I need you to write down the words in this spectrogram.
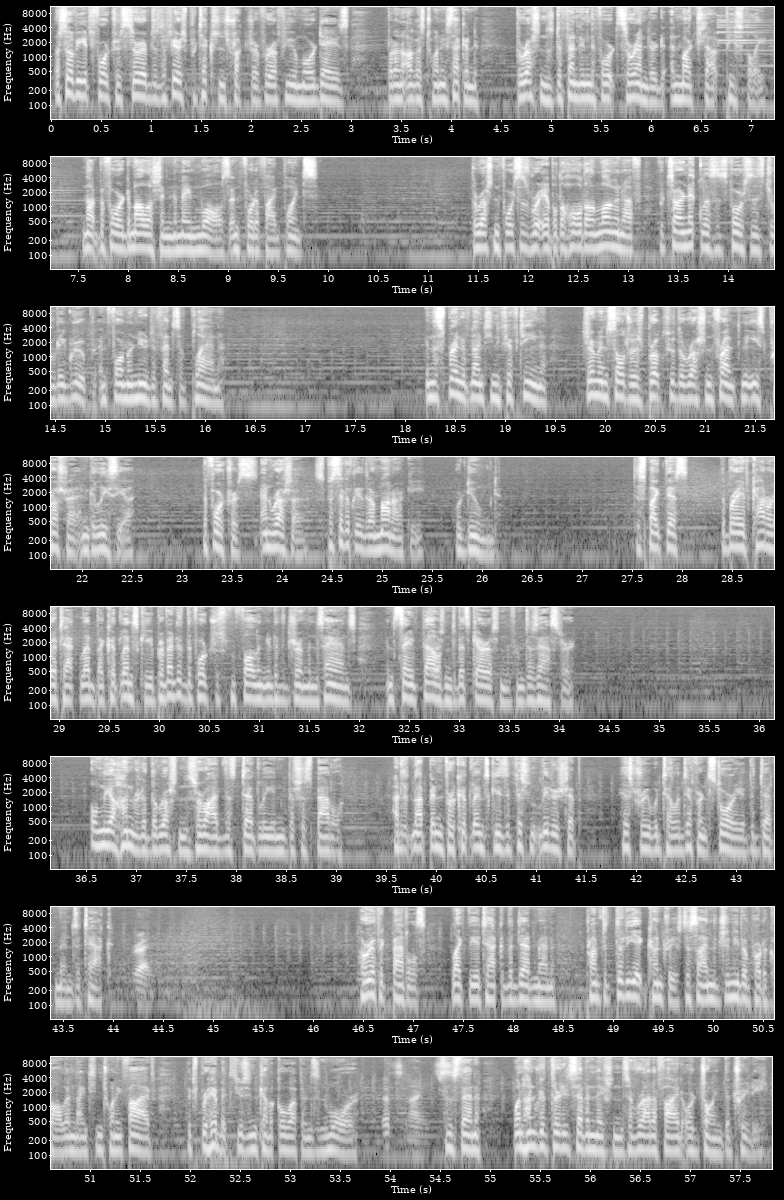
A Soviet fortress served as a fierce protection structure for a few more days, but on August 22nd, the Russians defending the fort surrendered and marched out peacefully, not before demolishing the main walls and fortified points. The Russian forces were able to hold on long enough for Tsar Nicholas's forces to regroup and form a new defensive plan. In the spring of 1915, German soldiers broke through the Russian front in East Prussia and Galicia. The fortress and Russia, specifically their monarchy, were doomed. Despite this, the brave counterattack led by Kotlinsky prevented the fortress from falling into the Germans' hands and saved thousands of its garrison from disaster. Only a hundred of the Russians survived this deadly and vicious battle. Had it not been for Kotlinsky's efficient leadership, history would tell a different story of the dead men's attack. Right. Horrific battles, like the attack of the Dead Men, prompted 38 countries to sign the Geneva Protocol in 1925, which prohibits using chemical weapons in war. That's nice. Since then, 137 nations have ratified or joined the treaty.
